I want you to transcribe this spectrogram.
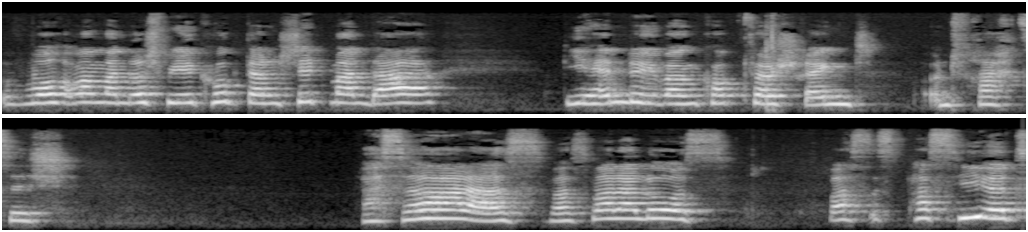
wo auch immer man das Spiel guckt, dann steht man da, die Hände über den Kopf verschränkt und fragt sich, was war das? Was war da los? Was ist passiert?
